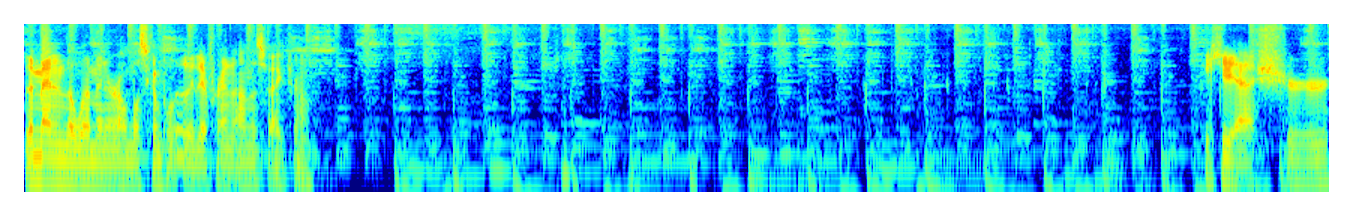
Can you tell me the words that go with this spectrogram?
the men and the women are almost completely different on the spectrum. Yeah, sure.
